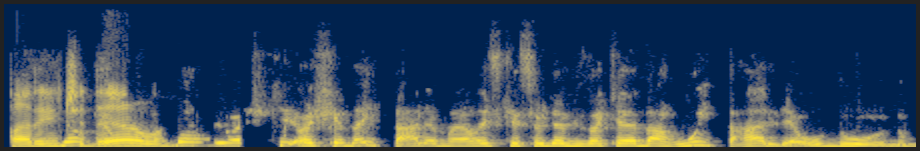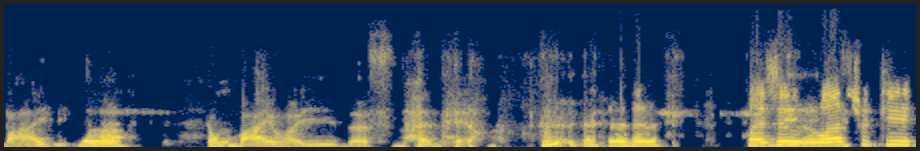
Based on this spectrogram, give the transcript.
parente não, dela. Eu, eu, acho que, eu acho que é da Itália, mas ela esqueceu de avisar que é da rua Itália, ou do, do bairro. É é um bairro aí da cidade dela. Mas eu, eu, acho que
